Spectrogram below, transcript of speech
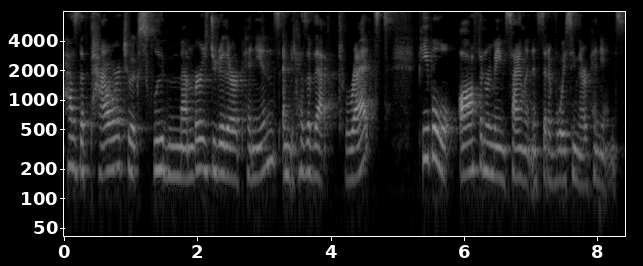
has the power to exclude members due to their opinions. And because of that threat, people will often remain silent instead of voicing their opinions.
